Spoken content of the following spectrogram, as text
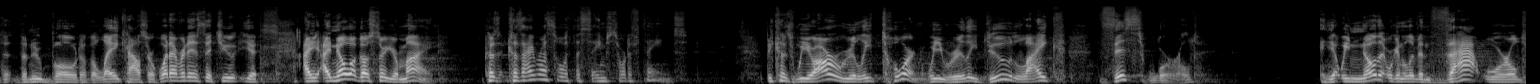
the, the, new boat or the lake house or whatever it is that you, you I, I know what goes through your mind because I wrestle with the same sort of things because we are really torn we really do like this world and yet we know that we're going to live in that world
